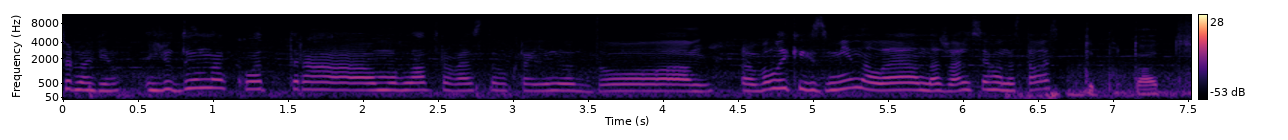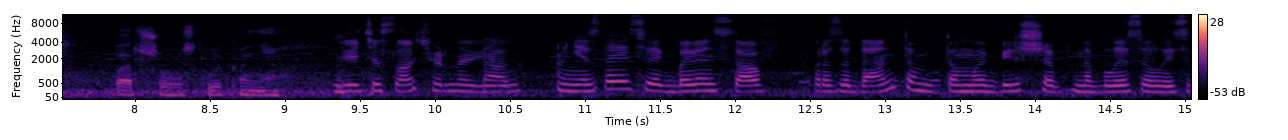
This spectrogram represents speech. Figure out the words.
Чорновіл. Людина, котра могла привести Україну до е, великих змін, але на жаль, цього не сталося. Депутат першого скликання. В'ячеслав Чорновіл. Так. Мені здається, якби він став президентом, то ми більше б наблизились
